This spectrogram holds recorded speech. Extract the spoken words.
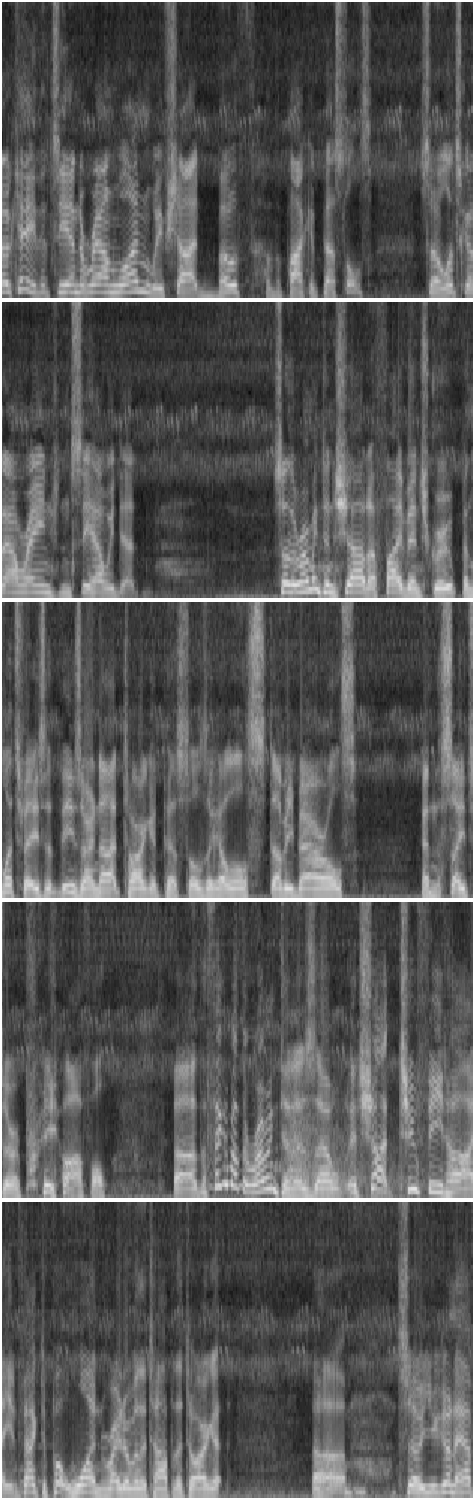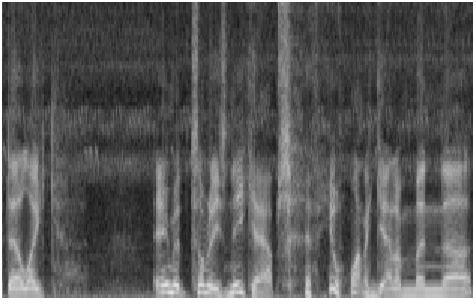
Okay, that's the end of round one. We've shot both of the pocket pistols. So let's go down range and see how we did. So the Remington shot a five inch group, and let's face it, these are not target pistols. They got little stubby barrels, and the sights are pretty awful. Uh, the thing about the Remington is though, it shot two feet high. In fact, to put one right over the top of the target. Um, so you're gonna have to like aim at somebody's kneecaps if you want to get them in, uh,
